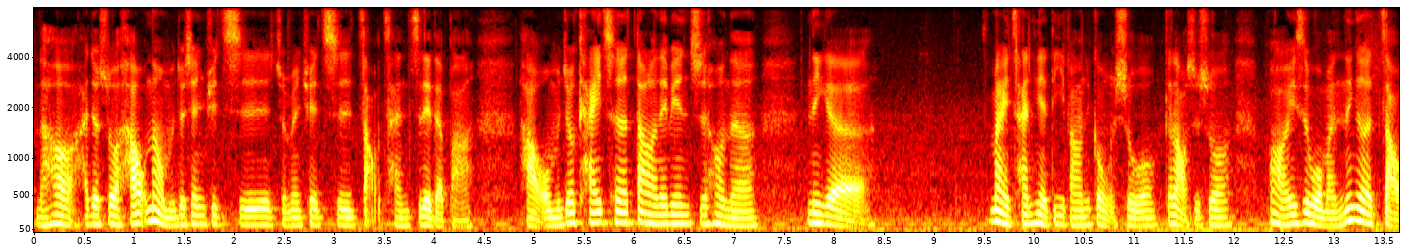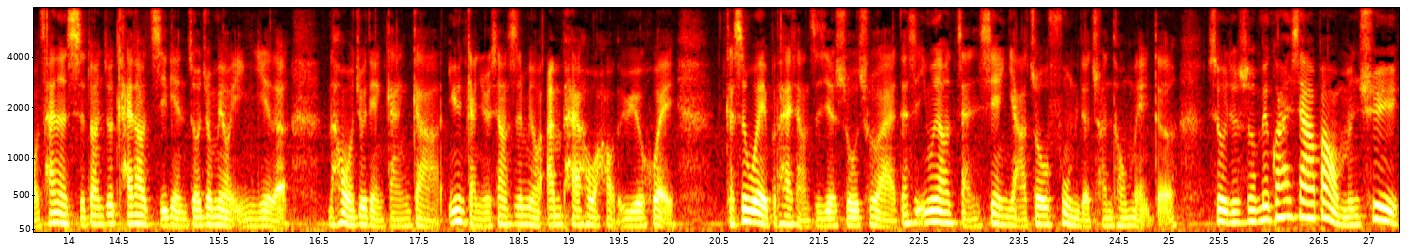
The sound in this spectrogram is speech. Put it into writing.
然后他就说好，那我们就先去吃，准备去吃早餐之类的吧。好，我们就开车到了那边之后呢，那个卖餐厅的地方就跟我说，跟老师说，不好意思，我们那个早餐的时段就开到几点之后就没有营业了。然后我就有点尴尬，因为感觉像是没有安排好好的约会。可是我也不太想直接说出来，但是因为要展现亚洲妇女的传统美德，所以我就说没关系啊，爸，我们去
